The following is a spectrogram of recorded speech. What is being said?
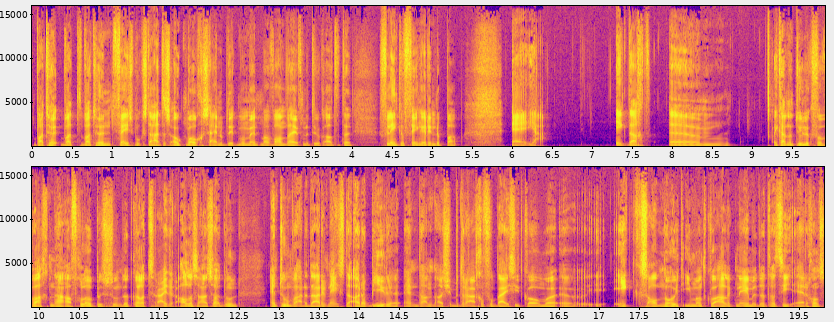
wat hun, wat, wat hun Facebook-status ook mogen zijn op dit moment. Maar Wanda heeft natuurlijk altijd een flinke vinger in de pap. Eh, ja, ik dacht... Um, ik had natuurlijk verwacht na afgelopen seizoen dat Galatasaray er alles aan zou doen. En toen waren daar ineens de Arabieren. En dan als je bedragen voorbij ziet komen... Uh, ik zal nooit iemand kwalijk nemen dat als hij ergens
